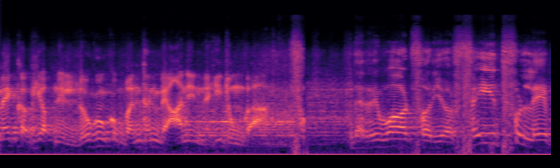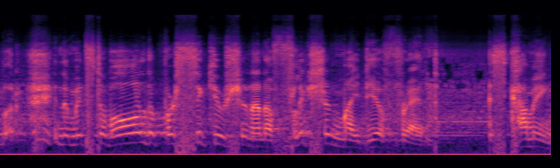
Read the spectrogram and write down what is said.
मैं कभी अपने लोगों को बंधन में आने नहीं दूँगा The reward for your faithful labor in the midst of all the persecution and affliction, my dear friend, coming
